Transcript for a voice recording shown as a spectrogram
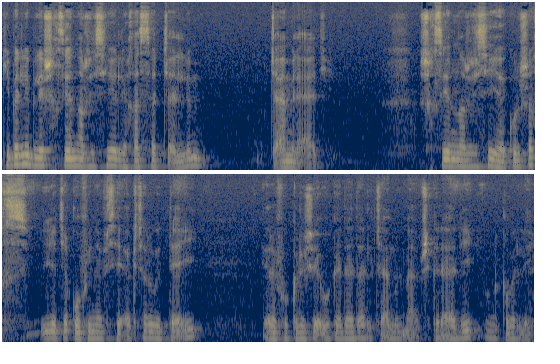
كيبان لي بلي الشخصية النرجسية اللي خاصها تتعلم التعامل عادي. الشخصية النرجسية كل شخص يثق في نفسه أكثر ويدعي يعرف كل شيء وكذا التعامل معه بشكل عادي ونقبل ليه.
